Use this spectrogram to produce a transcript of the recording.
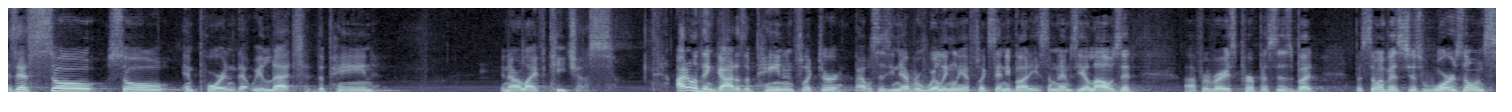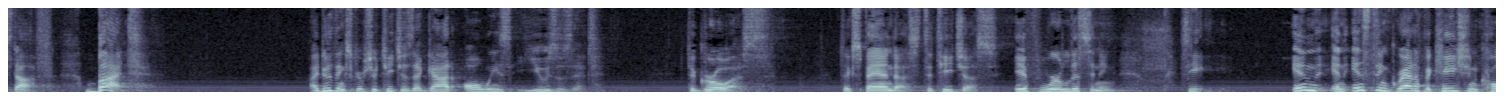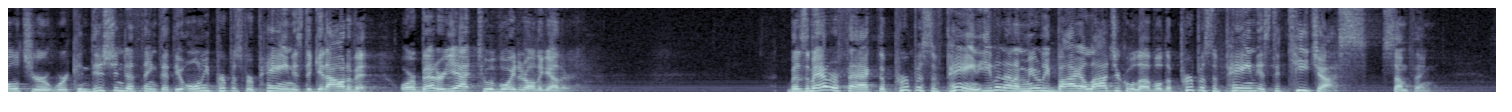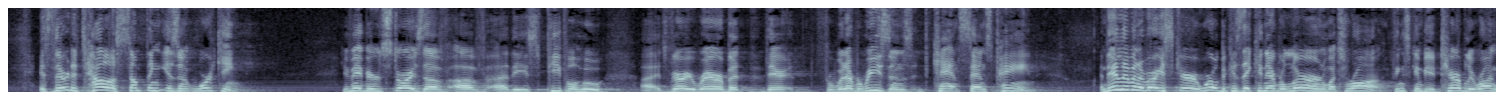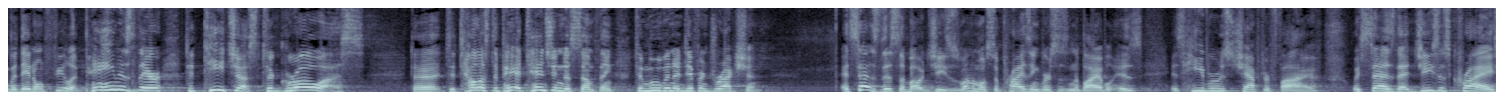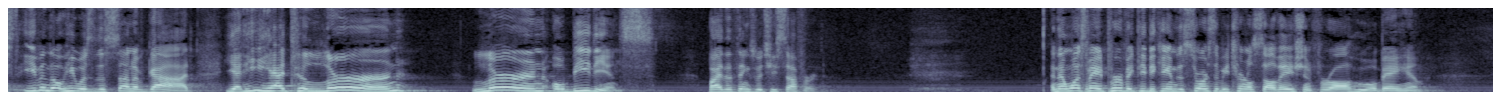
is that so, so important that we let the pain in our life teach us. I don't think God is a pain inflictor. The Bible says he never willingly afflicts anybody. Sometimes he allows it uh, for various purposes, but, but some of it's just war zone stuff. But I do think Scripture teaches that God always uses it to grow us, to expand us, to teach us, if we're listening. See, in an instant gratification culture, we're conditioned to think that the only purpose for pain is to get out of it, or better yet, to avoid it altogether. But as a matter of fact, the purpose of pain, even on a merely biological level, the purpose of pain is to teach us something. It's there to tell us something isn't working. You've maybe heard stories of, of uh, these people who, uh, it's very rare, but for whatever reasons, can't sense pain. And they live in a very scary world because they can never learn what's wrong. Things can be terribly wrong, but they don't feel it. Pain is there to teach us, to grow us, to, to tell us to pay attention to something, to move in a different direction. It says this about Jesus. One of the most surprising verses in the Bible is, is Hebrews chapter 5, which says that Jesus Christ, even though he was the Son of God, yet he had to learn, learn obedience by the things which he suffered. And then, once made perfect, he became the source of eternal salvation for all who obey him.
